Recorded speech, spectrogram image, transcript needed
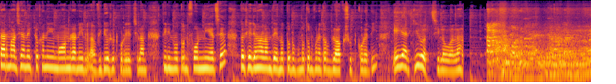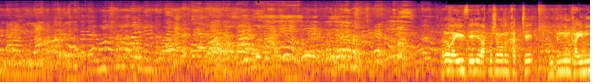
তার মাঝে আমি একটুখানি মন রানীর ভিডিও শ্যুট করেছিলাম তিনি নতুন ফোন নিয়েছে তো সেই জন্য ভাবলাম দে নতুন নতুন ফোনে তোর ব্লগ শ্যুট করে দিই। এই আর কি হচ্ছিল বলা। হ্যালো গাইস এই যে রাক্ষসের মতন খাচ্ছে দু তিন দিন খাইনি।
